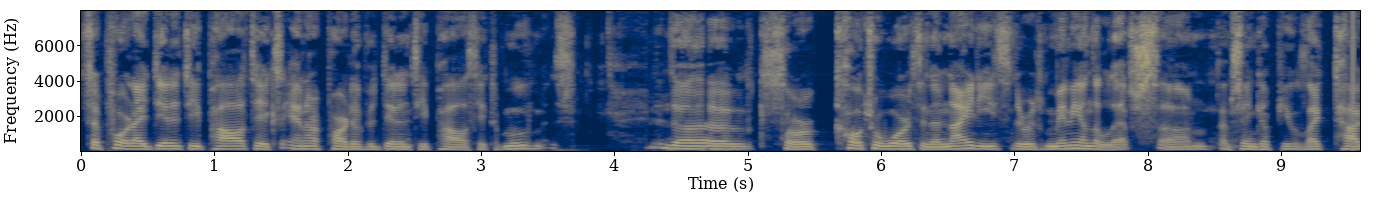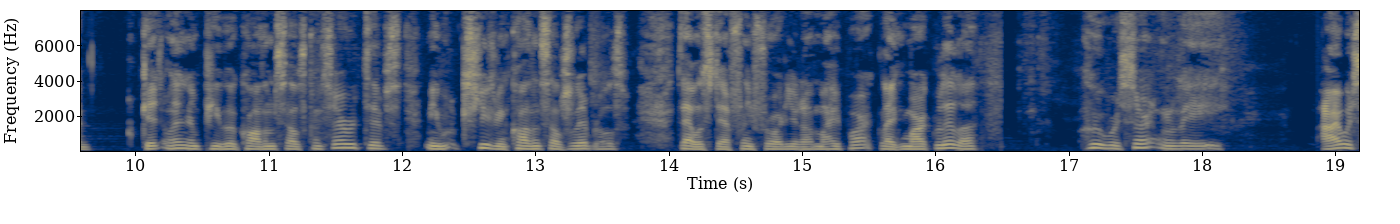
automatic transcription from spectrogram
support identity politics and are part of identity politics movements the sort of cultural wars in the 90s, there was many on the left. Um, I'm thinking of people like Todd Gitlin and people who call themselves conservatives, I mean, excuse me, call themselves liberals. That was definitely Freudian on my part, like Mark Lilla, who were certainly, I would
